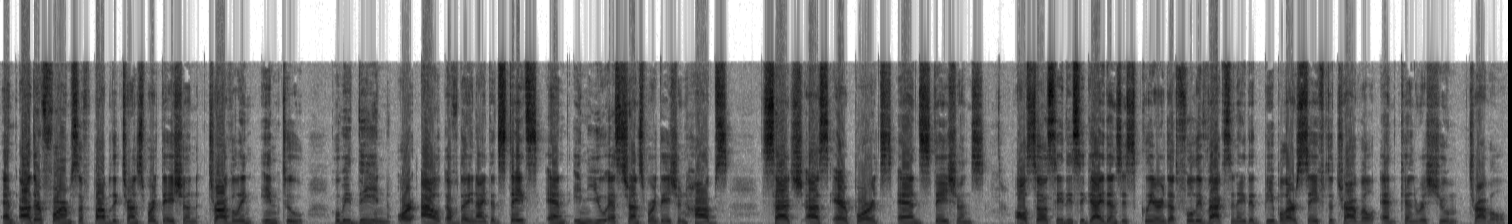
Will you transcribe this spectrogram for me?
and other forms of public transportation traveling into, within, or out of the United States and in U.S. transportation hubs such as airports and stations. Also, CDC guidance is clear that fully vaccinated people are safe to travel and can resume travel.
